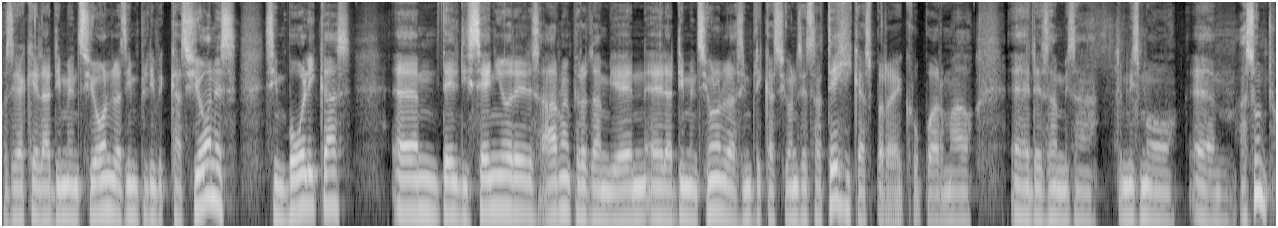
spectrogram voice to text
O sea que la dimensión, las implicaciones simbólicas um, del diseño del desarme, pero también eh, la dimensión de las implicaciones estratégicas para el grupo armado eh, de esa misma, del mismo asunto.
